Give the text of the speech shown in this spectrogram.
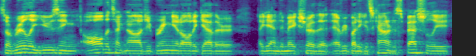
So really using all the technology, bringing it all together again to make sure that everybody gets counted, especially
